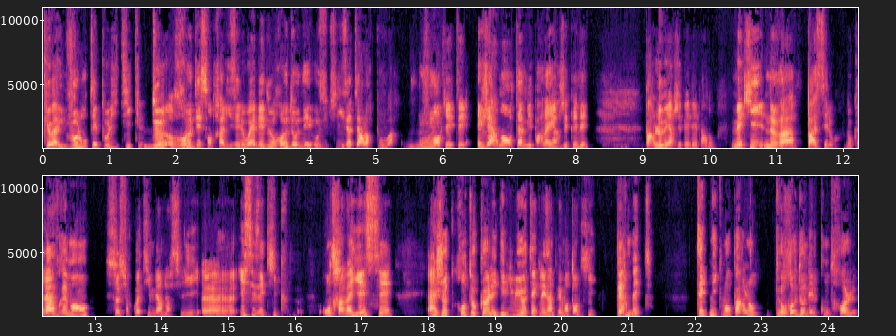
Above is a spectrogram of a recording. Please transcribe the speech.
qu'à une volonté politique de redécentraliser le web et de redonner aux utilisateurs leur pouvoir. Mouvement qui a été légèrement entamé par la RGPD, par le RGPD, pardon, mais qui ne va pas assez loin. Donc là, vraiment, ce sur quoi Tim Berners-Lee euh, et ses équipes ont travaillé, c'est un jeu de protocoles et des bibliothèques les implémentants qui permettent, techniquement parlant, de redonner le contrôle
